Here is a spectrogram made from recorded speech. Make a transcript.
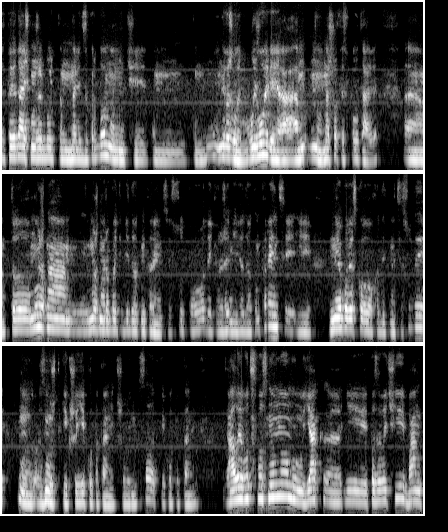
відповідач може бути там навіть за кордоном, чи там, там ну, неважливо, у Львові, а ну, наш офіс в Полтаві, е, то можна, можна робити відеоконференцію. Суд проводить в режимі відеоконференції і не обов'язково ходити на ці суди. Ну, знову ж таки, якщо є клопотання, якщо ви написали таке клопотання. Але от в основному, як е, і позивачі, банк,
